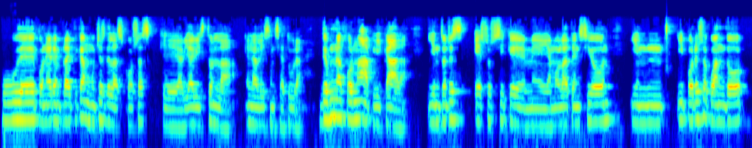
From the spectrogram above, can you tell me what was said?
pude poner en práctica muchas de las cosas que había visto en la, en la licenciatura, de una forma aplicada. Y entonces eso sí que me llamó la atención y, y por eso cuando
